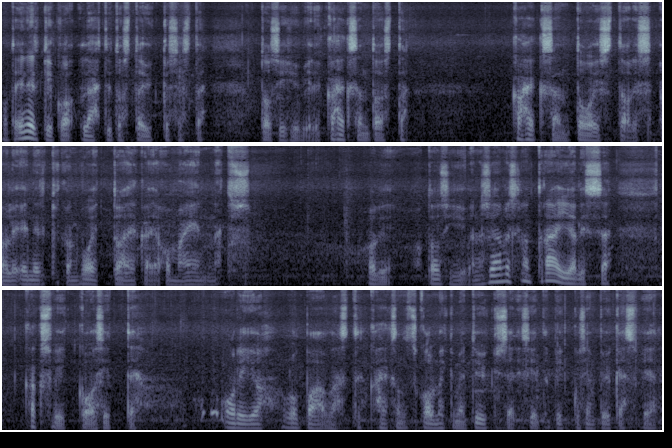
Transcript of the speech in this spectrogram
Mutta Energiko lähti tuosta ykkösestä tosi hyvin, eli 18 18 oli, oli Energikon voittoaika ja oma ennätys. Oli tosi hyvä. No sehän oli silloin trialissa kaksi viikkoa sitten oli jo lupaavasti 1831, eli siitä pikkusen pykäs vielä.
